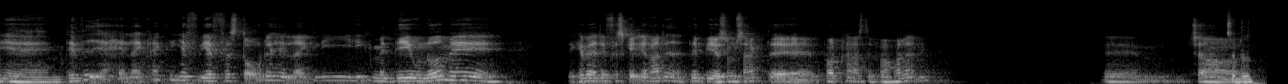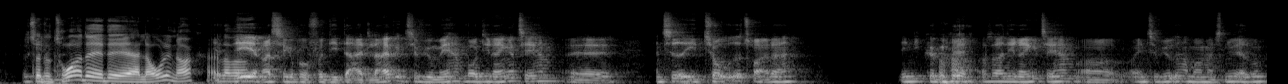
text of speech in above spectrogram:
Ja, det ved jeg heller ikke rigtigt. Jeg, jeg forstår det heller ikke lige helt, men det er jo noget med, det kan være det er forskellige rettigheder. Det bliver som sagt øh, podcastet fra Holland. ikke? Øh, så, Så du, så du tror, det, det er lovligt nok? Ja, eller hvad? det er jeg ret sikker på, fordi der er et live-interview med ham, hvor de ringer til ham. Øh, han sidder i toget, tror jeg, der er, inde i København, Okay. og så har de ringet til ham og, og interviewet ham om hans nye album.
